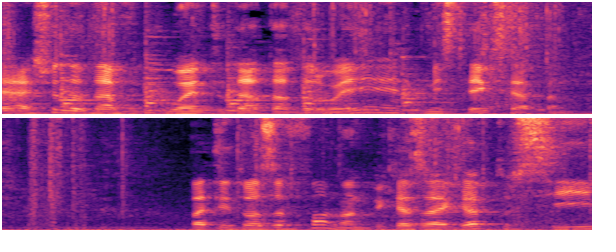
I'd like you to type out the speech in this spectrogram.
Underside. I shouldn't have went that other way. Eh, mistakes happen. But it was a fun one because I got to see...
